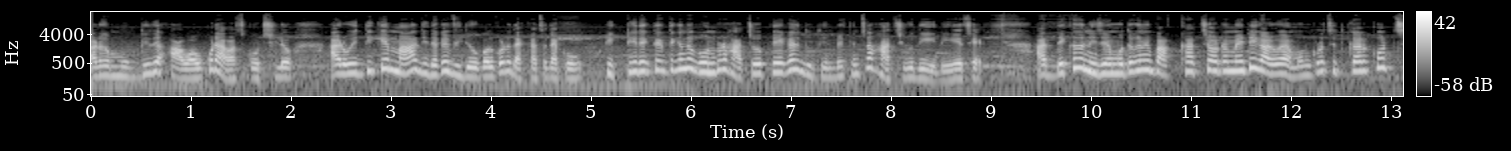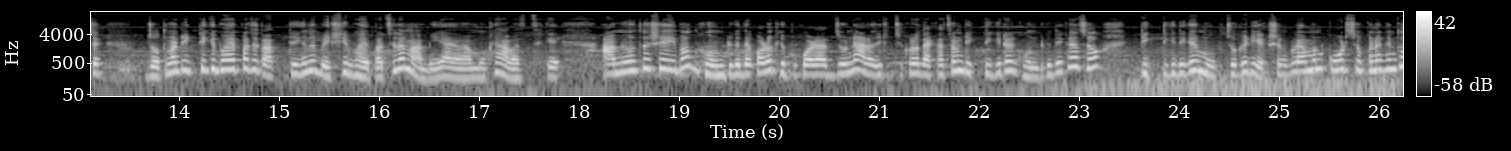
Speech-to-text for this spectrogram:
আর মুখ দিয়ে আওয়াও করে আওয়াজ করছিল। আর ওইদিকে মা দিদাকে ভিডিও কল করে দেখাচ্ছে, দেখো, টিকটিকি দেখতে দেখতে কিন্তু ঘন্টুর হাঁচিও পেয়ে গেছে দু তিনবার কিন্তু হাঁচিও দিয়ে দিয়েছে। আর দেখো তো নিজের মতো করে পাক খাচ্ছে অটোমেটিক আর ও এমন করে চিৎকার করছে। যত না টিকটিকি ভয় পাচ্ছে, তার থেকে কিন্তু বেশি ভয় পাচ্ছিলাম আমি আর আমার মুখে আওয়াজ থেকে। আমিও তো সেই বাদ ঘন্টিকে করো, খেপু করার জন্য আরও ইচ্ছে করে দেখাচ্ছিলাম। টিকটিকিটার ঘন্টিকে দেখেছ? টিকটিকি দেখে মুখ চোখে রিয়াকশানগুলো এমন করছে, ওখানে কিন্তু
